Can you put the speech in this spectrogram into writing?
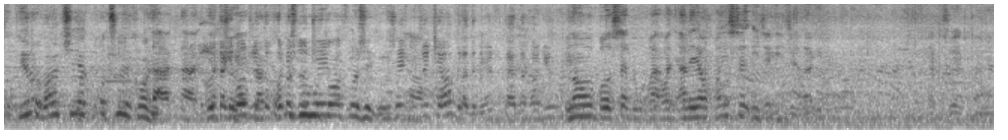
Dopiero walczy jak poczuje konia. Tak, tak. on tak mądrze Jak dochodzi do mu to otworzyli. że, że cię ogra, nie wiesz, tak dochodził. No, bo szedł ale on jeszcze idzie, idzie, tak? Jak czuje konia.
